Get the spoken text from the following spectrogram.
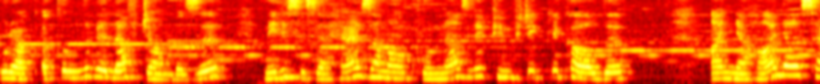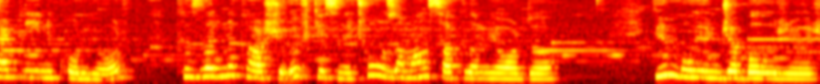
Burak akıllı ve laf cambazı, Melis ise her zaman kurnaz ve pimpirikli kaldı. Anne hala sertliğini koruyor, kızlarına karşı öfkesini çoğu zaman saklamıyordu. Gün boyunca bağırır,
